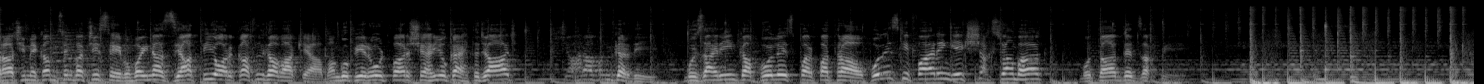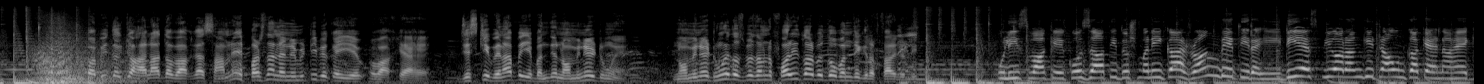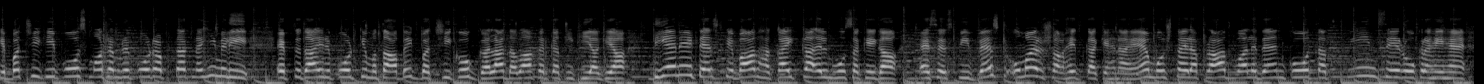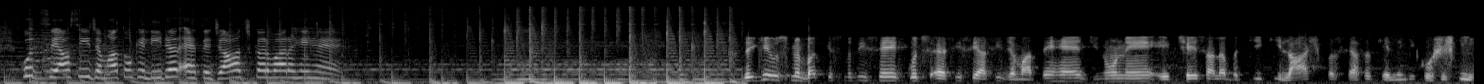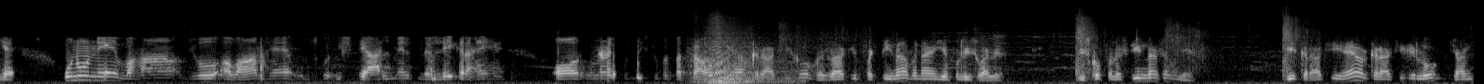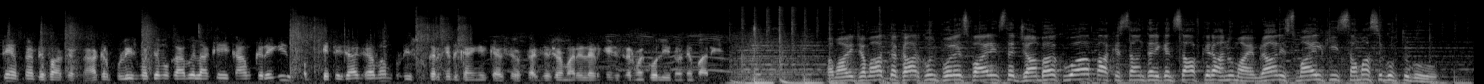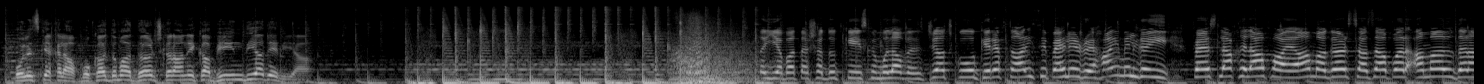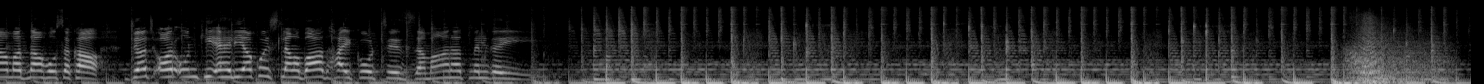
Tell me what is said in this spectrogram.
کراچی میں کم سن بچی سے مبینہ زیادتی اور قتل کا واقعہ۔ منگوپی روڈ پر شہریوں کا احتجاج، شاہراہ بند کر دی۔ مظاہرین کا پولیس پر پتھراؤ۔ پولیس کی فائرنگ ایک شخص جاں بحق متعدد زخمی۔ ابھی تک جو حالات واقعہ سامنے پرسنل انیمیٹی پہ کئی واقعہ ہے۔ جس کی بنا پہ یہ بندے نومینیٹ ہوئے ہیں۔ نومینیٹ ہوئے تو اس میں ہم نے فوری طور پہ دو بندے گرفتار کر لی پولیس واقعے کو ذاتی دشمنی کا رنگ دیتی رہی۔ ڈی ایس پی اور انگی ٹاؤن کا کہنا ہے کہ بچی کی پوسٹ مارٹم رپورٹ اب تک نہیں ملی۔ ابتدائی رپورٹ کے مطابق بچی کو گلا دبا کر قتل کیا گیا۔ ڈی این اے ٹیسٹ کے بعد حقائق کا علم ہو سکے گا۔ S S P west Umar Shahid کا کہنا ہے مشتر افراد والدین کو تدفین سے روک رہے ہیں۔ کچھ سیاسی جماعتوں کے لیڈر احتجاج کروا رہے ہیں۔ دیکھیے، اس میں بدقسمتی سے کچھ ایسی سیاسی جماعتیں ہیں جنہوں نے ایک چھ سالہ بچی کی لاش پر سیاست کھیلنے کی کوشش کی ہے۔ انہوں نے وہاں جو عوام ہے اس کو اشتعال میں لے کر آئے ہیں اور انہوں نے پولیس کے اوپر پتھراؤ کیا۔ کراچی کو غزہ کی پٹی نہ بنائیں یہ پولیس والے، جس کو فلسطین نہ سمجھیں۔ یہ کراچی ہے اور کراچی کے لوگ جانتے ہیں اپنا دفاع کرنا۔ اگر پولیس مد مقابل آ کے یہ کام کرے گی احتجاج اب ہم پولیس کو کر کے دکھائیں گے کیسے ہوتا ہے۔ جیسے ہمارے لڑکے کے سر میں گولی انہوں نے ماری۔ ہماری جماعت کا کارکن پولیس فائرنگ سے جاں بحق ہوا۔ پاکستان تحریک انصاف کے رہنما عمران اسماعیل کی سما سے گفتگو۔ پولیس کے خلاف مقدمہ درج کرانے کا بھی اندیا دے دیا۔ طیبہ تشدد کیس میں ملوث جج کو گرفتاری سے پہلے رہائی مل گئی۔ فیصلہ خلاف آیا، مگر سزا پر عمل درآمد نہ ہو سکا۔ جج اور ان کی اہلیہ کو اسلام آباد ہائی کورٹ سے ضمانت مل گئی۔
